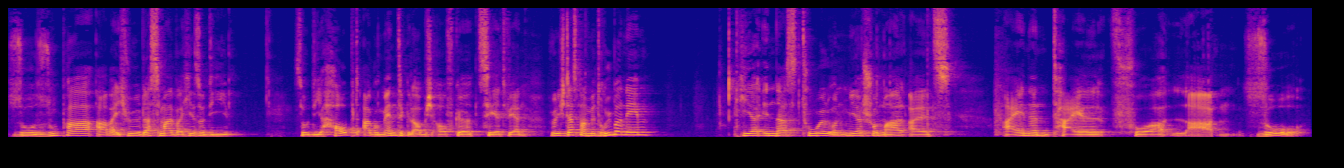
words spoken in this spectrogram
so super, aber ich würde das mal, weil hier so die so die Hauptargumente, glaube ich, aufgezählt werden, würde ich das mal mit rübernehmen hier in das Tool und mir schon mal als einen Teil vorladen. So,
